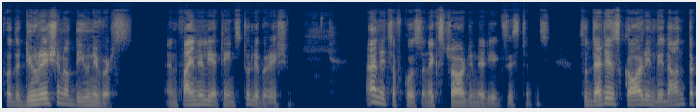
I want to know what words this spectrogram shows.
for the duration of the universe and finally attains to liberation. And it's, of course, an extraordinary existence. So that is called in Vedanta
